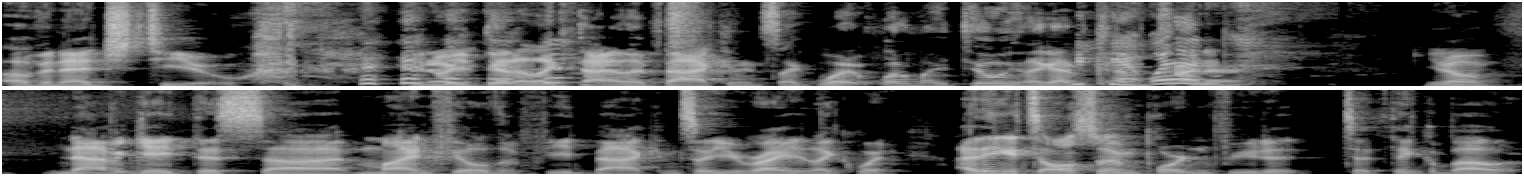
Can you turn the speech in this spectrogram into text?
of an edge to you. you know, you've got to like dial it back." And it's like, what What am I doing? Like, I'm, I'm trying to you know navigate this uh, minefield of feedback and so you're right like what i think it's also important for you to to think about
